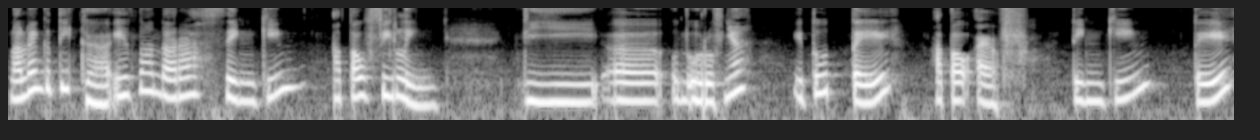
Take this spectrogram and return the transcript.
Lalu yang ketiga itu antara thinking atau feeling. Di uh, untuk hurufnya itu T atau F. Thinking T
